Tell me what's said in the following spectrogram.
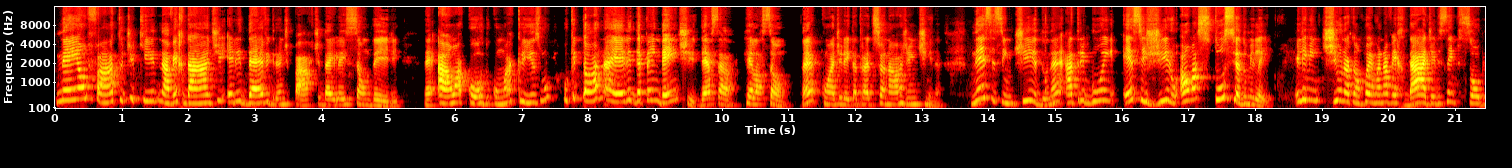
nem ao fato de que, na verdade, ele deve grande parte da eleição dele né, a um acordo com o macrismo, o que torna ele dependente dessa relação né, com a direita tradicional argentina. Nesse sentido, né, atribuem esse giro a uma astúcia do Milley. Ele mentiu na campanha, mas na verdade ele sempre soube.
